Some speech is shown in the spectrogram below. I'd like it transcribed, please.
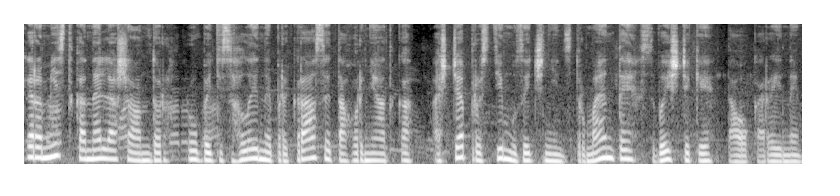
Керамістка Неля Шандор робить з глини прикраси та горнятка, а ще прості музичні інструменти, свищики та окарини.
